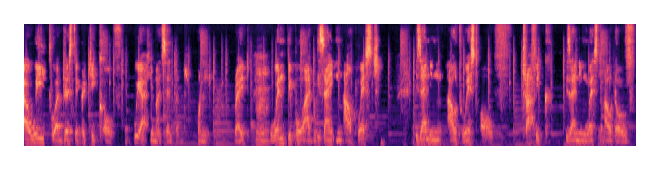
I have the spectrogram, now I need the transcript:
a way to address the critique of we are human centered only, right? Mm. When people are designing out west, designing out west of traffic, designing west out of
